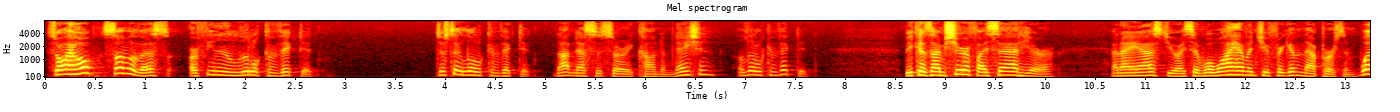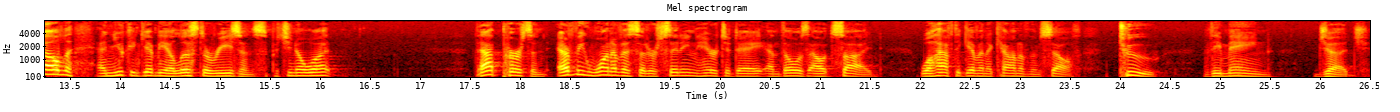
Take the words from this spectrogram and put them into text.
So I hope some of us are feeling a little convicted. Just a little convicted. Not necessary condemnation, a little convicted. Because I'm sure if I sat here and I asked you, I said, Well, why haven't you forgiven that person? Well, and you can give me a list of reasons. But you know what? That person, every one of us that are sitting here today and those outside, will have to give an account of themselves to the main judge.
